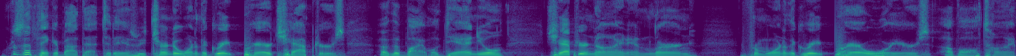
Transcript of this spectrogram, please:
What does I think about that today as we turn to one of the great prayer chapters of the Bible, Daniel chapter 9, and learn from one of the great prayer warriors of all time?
